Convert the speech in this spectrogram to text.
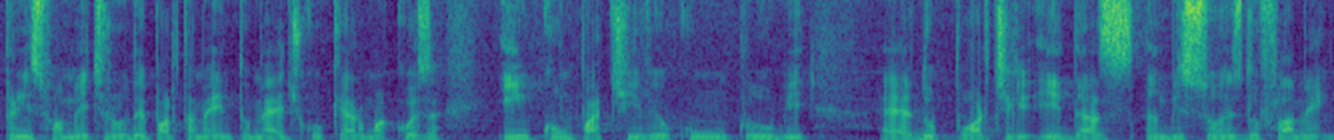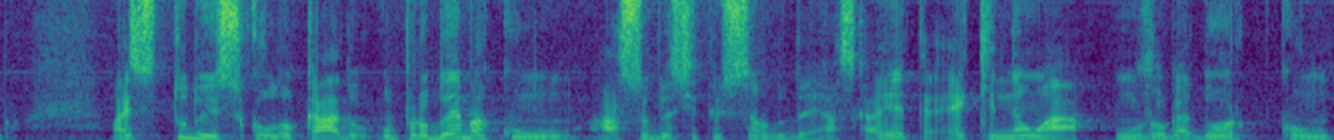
principalmente no departamento médico, que era uma coisa incompatível com um clube é, do porte e das ambições do Flamengo. Mas tudo isso colocado, o problema com a substituição do Derrascaeta é que não há um jogador com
